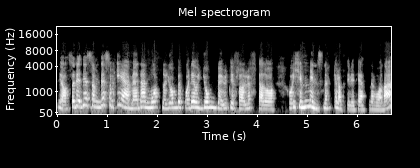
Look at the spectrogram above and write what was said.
ja, så det, det, som, det, som, er med den måten å jobbe på, det å jobbe ut ifra løfter og, og, ikke minst nøkkelaktivitetene våre,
